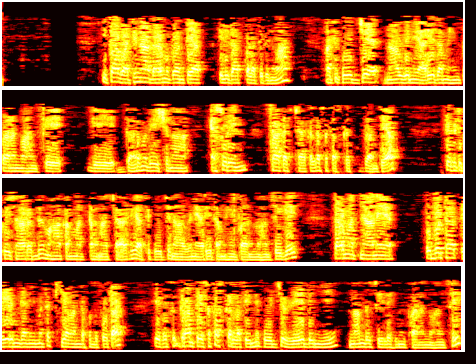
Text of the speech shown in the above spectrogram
ඊට වටිනා ධර්ම ග්‍රන්ථයක් එළිදක්වලා තිබෙනවා. අතිපූජ්‍ය නාගිනේ අරියදම හිමිපාණන් වහන්සේගේ ධර්ම දේශනා ඇසුරින් සාකච්ඡා කළ සකස් කර ග්‍රන්ථයක්. ත්‍රිපිටක විසරද මහා කම්මට්ටානාචාර්ය අතිපූජ්‍ය නාගිනේ අරියදම හිමිපාණන් වහන්සේගේ ධර්මඥානය ඔබට තේරුම් ගැනීමට කියවන්න හොඳ පොතක්. ඒ පොත ග්‍රන්ථය සකස් කරලා තියෙන්නේ පූජ්‍ය වේදිනියේ නන්දසීල හිමිපාණන් වහන්සේ.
